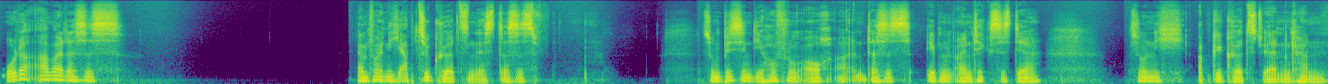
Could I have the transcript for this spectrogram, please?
Oder aber, dass es einfach nicht abzukürzen ist, dass es so ein bisschen die Hoffnung auch, dass es eben ein Text ist, der so nicht abgekürzt werden kann.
